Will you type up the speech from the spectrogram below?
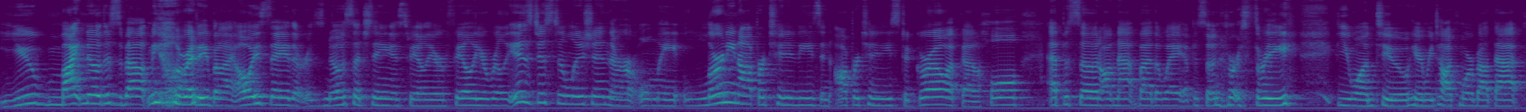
you might know this about me already, but I always say there is no such thing as failure. Failure really is just an illusion. There are only learning opportunities and opportunities to grow. I've got a whole episode on that, by the way, episode number three, if you want to hear me talk more about that.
